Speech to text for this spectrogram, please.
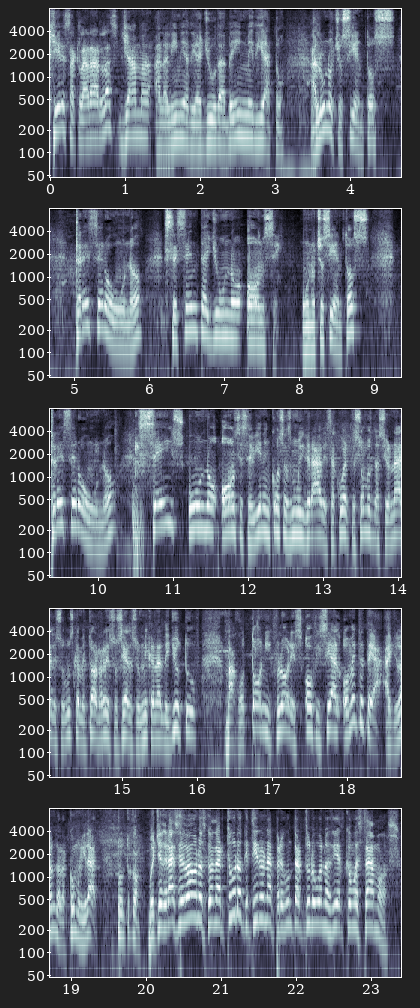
quieres aclararlas, llama a la línea de ayuda de inmediato al 1-800-301-6111. 1-800-301-6111. Se vienen cosas muy graves. Acuérdate, somos nacionales o búscame en todas las redes sociales o en mi canal de YouTube bajo Tony Flores Oficial o métete a ayudando a la comunidad.com. Muchas gracias. Vámonos con Arturo que tiene una pregunta. Arturo, buenos días. ¿Cómo estamos?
